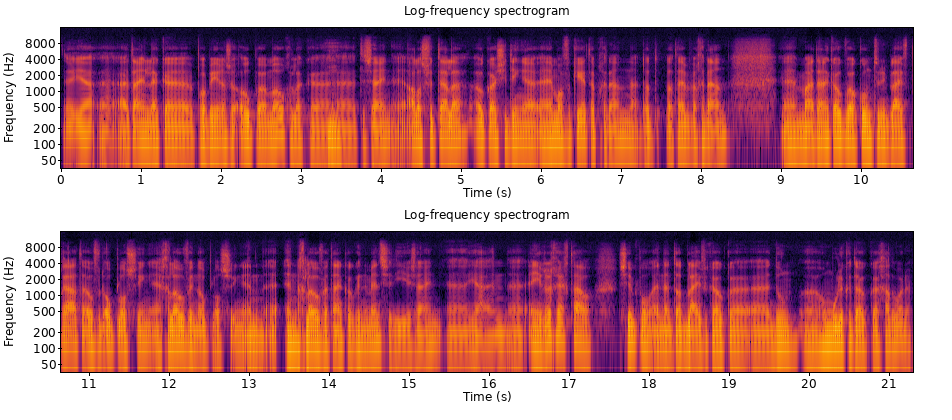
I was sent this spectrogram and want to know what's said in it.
Uh, ja, uh, uiteindelijk uh, proberen zo open mogelijk hmm. te zijn. alles vertellen, ook als je dingen helemaal verkeerd hebt gedaan. Nou, dat, dat hebben we gedaan. maar uiteindelijk ook wel continu blijven praten over de oplossing. En geloven in de oplossing. En, en geloven uiteindelijk ook in de mensen die hier zijn. ja, en, en je rug recht houden. Simpel. En dat blijf ik ook doen. hoe moeilijk het ook gaat worden.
